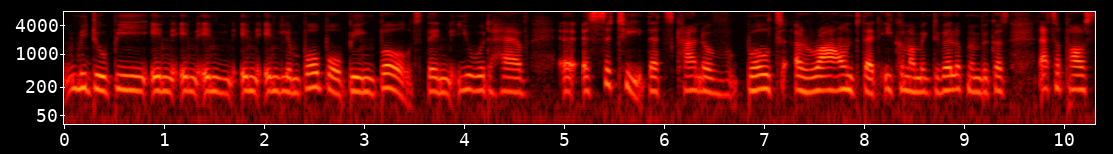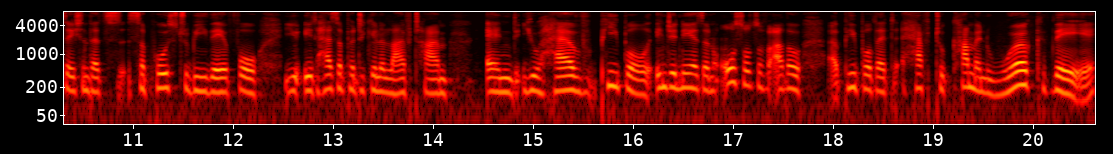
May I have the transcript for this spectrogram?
Medupi in, in, in, in, in Limpopo being built, then you would have a, a city that's kind of built around that economic development because that's a power station that's supposed to be there for you, it has a particular lifetime and you have people, engineers, and all sorts of other uh, people that have to come and work there.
